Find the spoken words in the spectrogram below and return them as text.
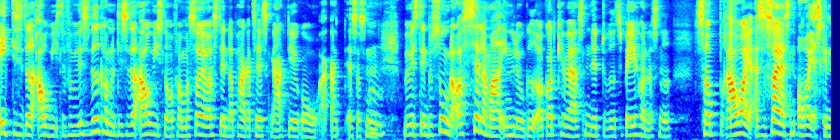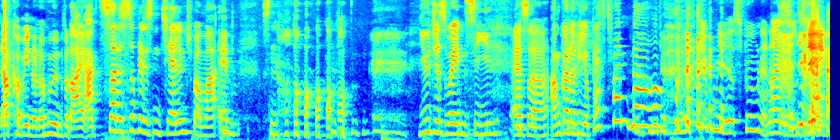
ikke decideret afvisende. For hvis vedkommende er decideret afvisende over for mig, så er jeg også den, der pakker tasken agtigt og går. Altså sådan. Mm. Men hvis det er en person, der også selv er meget indlukket, og godt kan være sådan lidt, du ved, tilbageholdt og sådan noget, så brager jeg, altså så er jeg sådan, åh, jeg skal nok komme ind under huden for dig. agt. Så, er det, så bliver det sådan en challenge for mig, at sådan, you just wait and see. Altså, I'm gonna be your best friend now. Give me a spoon and I will dig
